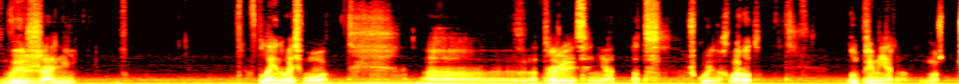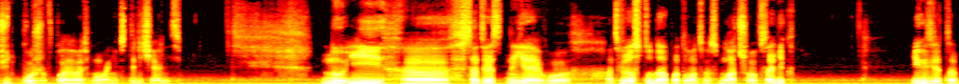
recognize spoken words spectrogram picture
выезжали в половину восьмого. Э, отправлялись они от, от школьных ворот, ну, примерно, может, чуть позже, в половину восьмого они встречались. Ну и, э, соответственно, я его отвез туда, потом отвез младшего в садик. И где-то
